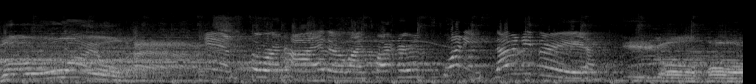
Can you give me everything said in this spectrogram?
the Wild Hat, And soaring high, their alliance partners, 2073. Eagle Force.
